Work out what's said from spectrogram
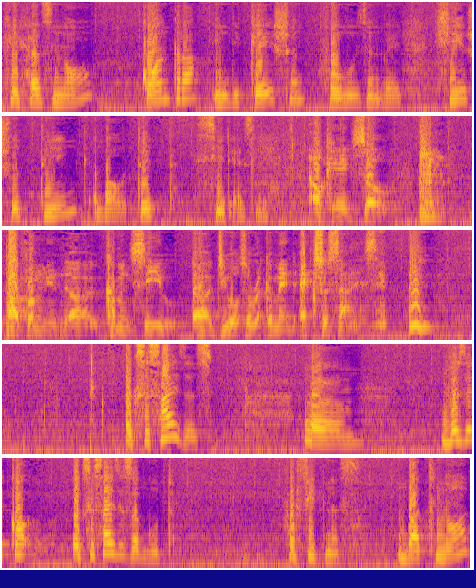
he has no contraindication for losing weight. He should think about it seriously. okay, so apart from uh, coming to see you, uh, do you also recommend exercise? Exercises. Um, exercises are good for fitness, but not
